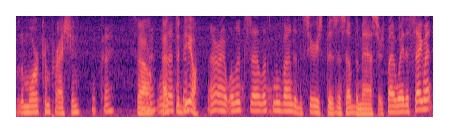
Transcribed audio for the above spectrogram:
little more compression. Okay. So right, well, that's, the good. deal. All right, well let's uh, let's move on to the serious business of the Masters. By the way, the segment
